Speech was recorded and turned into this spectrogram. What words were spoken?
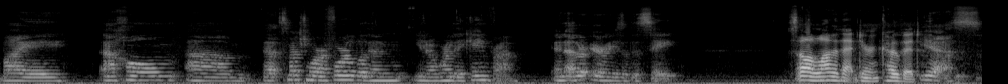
buy a, a home um, that's much more affordable than you know where they came from in other areas of the state. Saw a lot of that during COVID. Yes.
